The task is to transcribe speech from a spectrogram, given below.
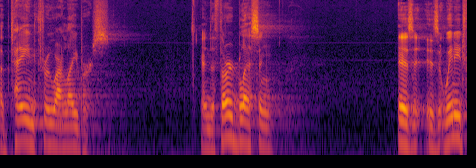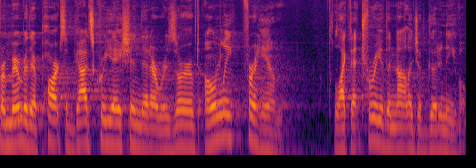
obtained through our labors. And the third blessing is, is that we need to remember there are parts of God's creation that are reserved only for Him, like that tree of the knowledge of good and evil.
